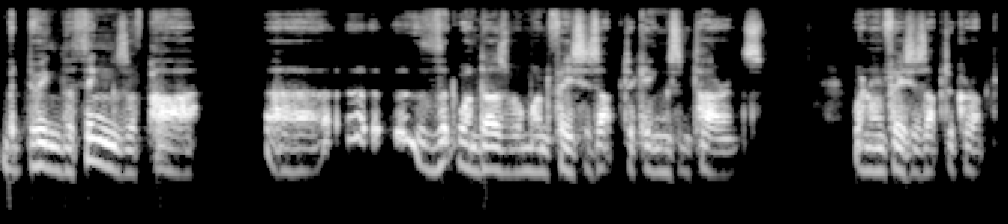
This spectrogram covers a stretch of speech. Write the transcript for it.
but doing the things of power uh, that one does when one faces up to kings and tyrants, when one faces up to corrupt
